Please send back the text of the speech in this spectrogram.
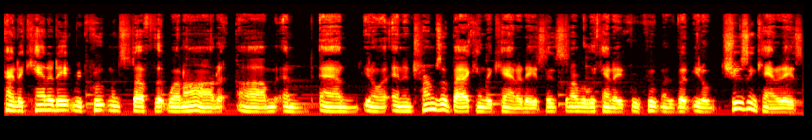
kind of candidate recruitment stuff that went on, um, and and you know, and in terms of backing the candidates, it's not really candidate recruitment, but you know, choosing candidates,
